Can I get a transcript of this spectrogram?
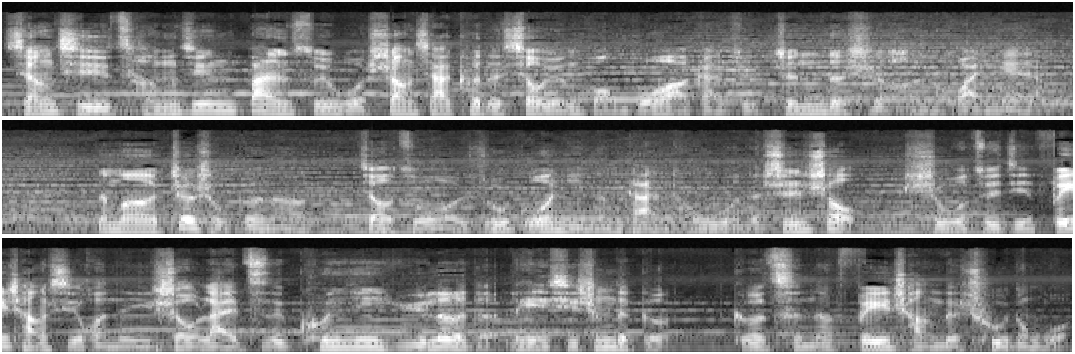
想起曾经伴随我上下课的校园广播啊，感觉真的是很怀念啊。”那么这首歌呢，叫做《如果你能感同我的身受》，是我最近非常喜欢的一首来自昆音娱乐的练习生的歌，歌词呢非常的触动我。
